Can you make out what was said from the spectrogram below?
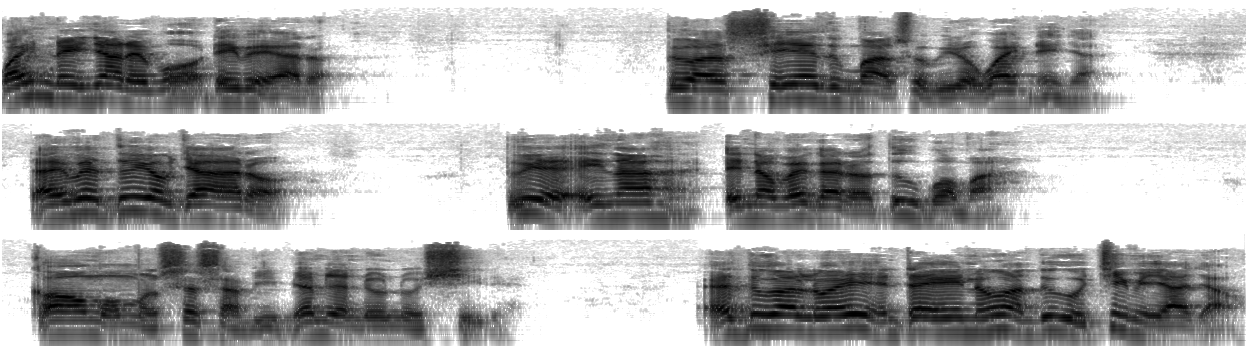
ဝိုင်းနေကြတယ်ပေါ့အတိဘယ်ကတော့သူကဆင်းရဲသူမှဆိုပြီးတော့ဝိုင်းနေကြဒါပေမဲ့သူ့ယောက်ျားကတော့ သူ့ရဲ့အိမ်သားအိမ်တော်ဘက်ကတော့သူ့ဘောမှာကောင်းမွန်မွန်ဆက်ဆံပြီးမျက်မျက်နှုံနှုံရှိတယ်အဲသူကလွယ်ရင်တအိမ်လုံးကသူ့ကိုချိမရကြအောင်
